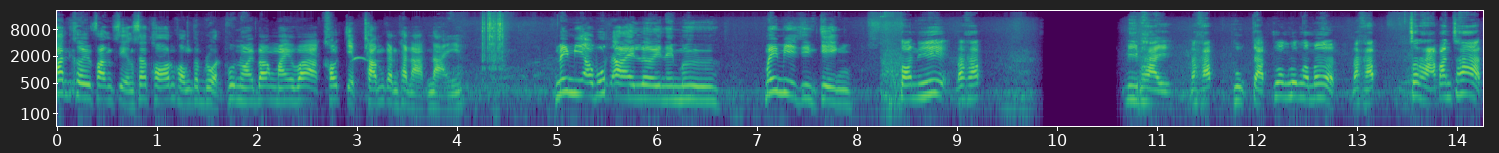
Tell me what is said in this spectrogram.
ท่านเคยฟังเสียงสะท้อนของตำรวจผู้น้อยบ้างไหมว่าเขาเจ็บช้ำกันขนาดไหน ไม่มีอาวุธอะไรเลยในมือ ไม่มีจริงๆ ตอนนี้นะครับ มีภัยนะครับ ถูกจับช่วงล่วงละเมิดนะครับ สถาบันชาติ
